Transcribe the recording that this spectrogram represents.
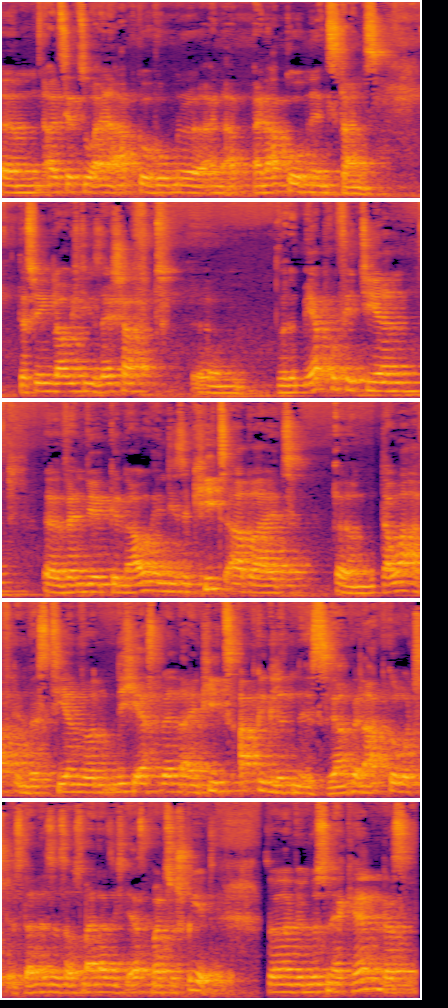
ähm, als jetzt so eine abgehobene, eine, eine abgehobene Instanz. Deswegen glaube ich, die Gesellschaft ähm, würde mehr profitieren, äh, wenn wir genau in diese Kiezarbeit ähm, dauerhaft investieren würden, nicht erst, wenn ein Kiez abgeglitten ist, ja, wenn er abgerutscht ist, dann ist es aus meiner Sicht erstmal zu spät. Sondern wir müssen erkennen, dass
